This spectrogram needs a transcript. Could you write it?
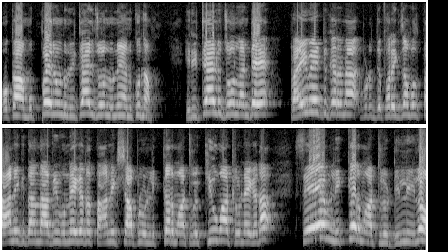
ఒక ముప్పై రెండు రిటైల్ జోన్లు ఉన్నాయి అనుకుందాం. ఈ రిటైల్డ్ జోన్లు అంటే ప్రైవేటీకరణ ఇప్పుడు ఫర్ ఎగ్జాంపుల్ తానిక్ దందా అవి ఉన్నాయి కదా తానిక్ షాపులు లిక్కర్ మాటలు క్యూ మాటలు ఉన్నాయి కదా సేమ్ లిక్కర్ మాటలు ఢిల్లీలో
